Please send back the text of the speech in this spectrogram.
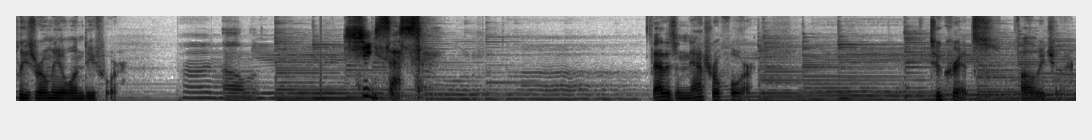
Please roll me a 1d4. Oh, Jesus! That is a natural 4. Two crits follow each other.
